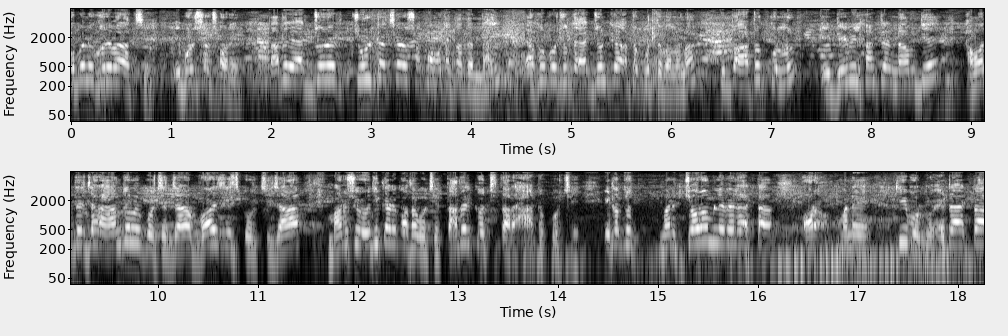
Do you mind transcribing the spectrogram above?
ওপেনে ঘুরে বেড়াচ্ছে এই বরিশাল শহরে। তাদের একজনের চুলটা ছেড়ে সক্ষমতা তাদের নাই, এখন পর্যন্ত একজনকে আটক করতে পারল না, কিন্তু আটক আটক করল। এই ডেভিল হান্টের নাম দিয়ে আমাদের যারা আন্দোলন করছে, যারা ভয়েস রেজ করছে, যারা মানুষের অধিকারের কথা বলছে, তাদেরকে হচ্ছে তারা আটক করছে। এটা তো মানে চরম লেভেলের একটা মানে কি বলব, এটা একটা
